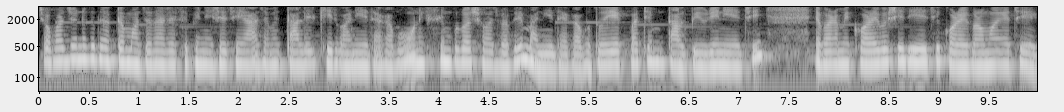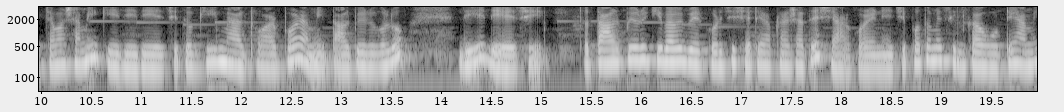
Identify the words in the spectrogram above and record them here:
সবার জন্য কিন্তু একটা মজাদার রেসিপি নিয়ে এসেছি। আজ আমি তালের ক্ষীর বানিয়ে দেখাবো। অনেক সিম্পল বা সহজভাবে বানিয়ে দেখাবো। তো এক বাটি আমি তাল পিউরি নিয়েছি। এবার আমি কড়াই বসিয়ে দিয়েছি। কড়াই গরম হয়ে গেছে। এক চামচ আমি ঘি দিয়ে দিয়েছি। তো ঘি মেল্ট হওয়ার পর আমি তাল পিউরিগুলো দিয়ে দিয়েছি। তো তাল পিউরি কীভাবে বের করেছি সেটাই আপনার সাথে শেয়ার করে নিয়েছি। প্রথমে সিল্কা উঠে আমি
